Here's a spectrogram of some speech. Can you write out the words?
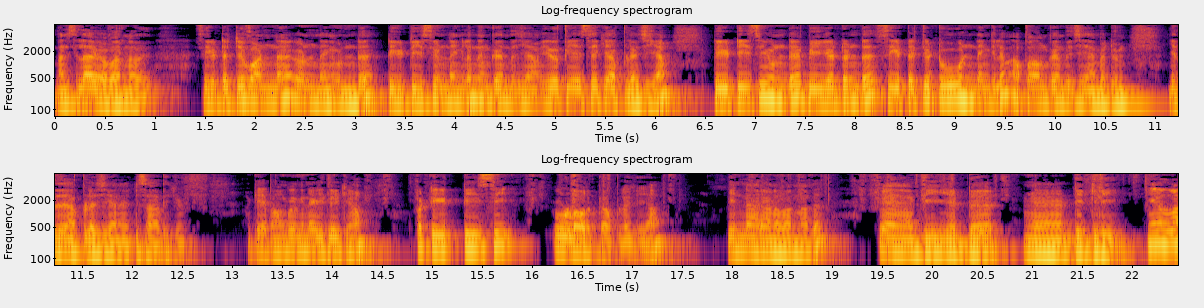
മനസ്സിലായോ പറഞ്ഞത്? സീടെറ്റ് വണ്ണ് ഉണ്ടെങ്കിൽ ഉണ്ട്. ടി ടി സി ഉണ്ടെങ്കിൽ നിങ്ങൾക്ക് എന്ത് ചെയ്യാം? യു പി എസ് സിക്ക് അപ്ലൈ ചെയ്യാം. ടി ടി സി ഉണ്ട് ബി എഡ് ഉണ്ട് സീടെറ്റ് ടു ഉണ്ടെങ്കിലും അപ്പൊ നമുക്ക് എന്ത് ചെയ്യാൻ പറ്റും? ഇത് അപ്ലൈ ചെയ്യാനായിട്ട് സാധിക്കും. ഓക്കെ അപ്പൊ നമുക്ക് ഇങ്ങനെ എഴുതി വെക്കാം. ഇപ്പൊ ടി ടി സി ഉള്ളവർക്ക് അപ്ലൈ ചെയ്യാം. പിന്നെ ആരാണ് പറഞ്ഞത്? ബി എഡ് ഡിഗ്രി ഇങ്ങനെയുള്ള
